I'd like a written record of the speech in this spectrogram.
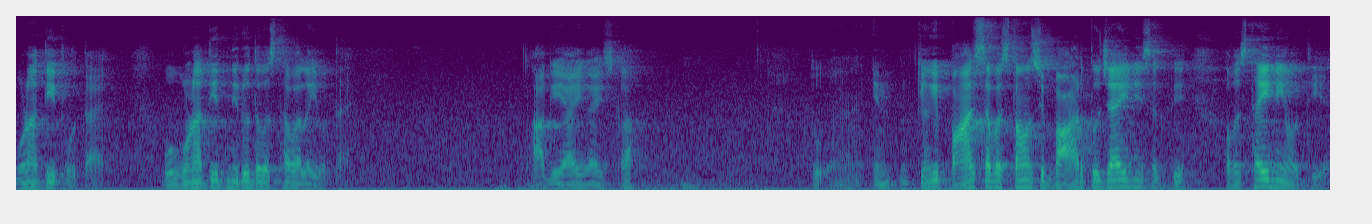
गुणातीत होता है। वो गुणातीत निरुद्ध अवस्था वाला ही होता है। आगे आएगा इसका। इन क्योंकि पाँच अवस्थाओं से बाहर तो जा ही नहीं सकती अवस्था ही नहीं होती है।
